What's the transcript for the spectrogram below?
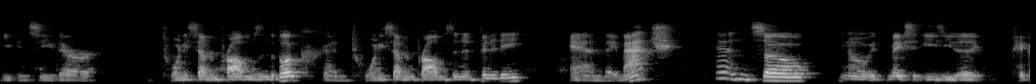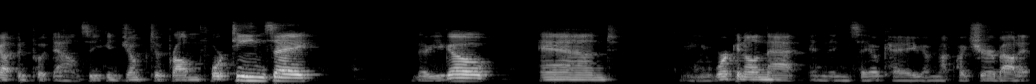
You can see there are 27 problems in the book and 27 problems in Edfinity, and they match. And so, you know, it makes it easy to pick up and put down. So you can jump to problem 14, say, there you go. And you're working on that and then say, okay, I'm not quite sure about it.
